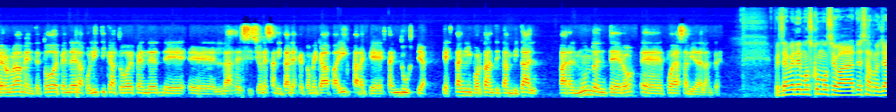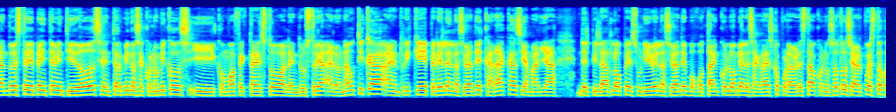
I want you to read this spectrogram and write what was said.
pero nuevamente todo depende de la política, todo depende de eh, las decisiones sanitarias que tome cada país para que esta industria, que es tan importante y tan vital para el mundo entero, eh, pueda salir adelante. Pues ya veremos cómo se va desarrollando este 2022 en términos económicos y cómo afecta esto a la industria aeronáutica. A Enrique Perela en la ciudad de Caracas y a María del Pilar López Uribe en la ciudad de Bogotá, en Colombia. Les agradezco por haber estado con nosotros y haber puesto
